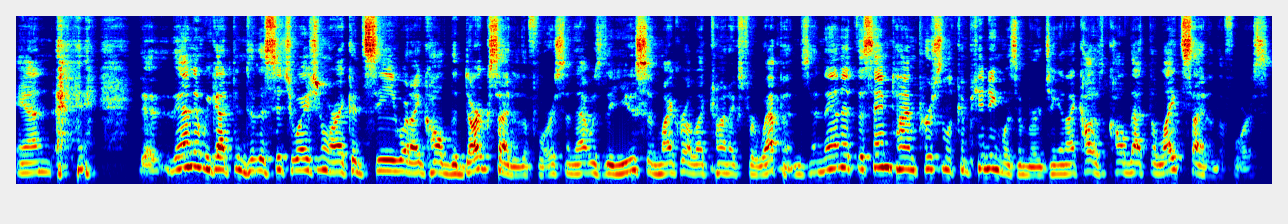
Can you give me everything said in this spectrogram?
And then we got into the situation where I could see what I called the dark side of the force, and that was the use of microelectronics for weapons. And then at the same time, personal computing was emerging, and I called, called that the light side of the force.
